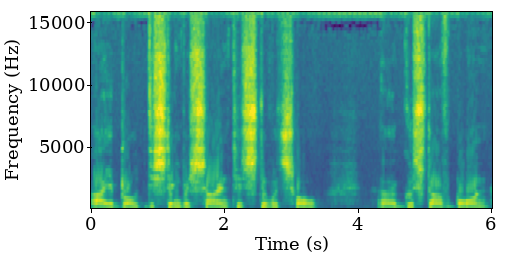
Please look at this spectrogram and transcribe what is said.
I brought distinguished scientists to Woods Hole, uh, Gustav Born,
